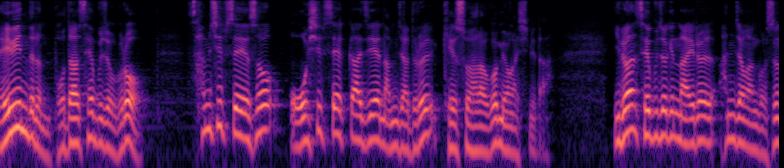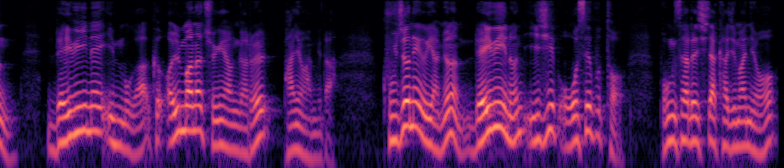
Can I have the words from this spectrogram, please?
레윈들은 보다 세부적으로 30세에서 50세까지의 남자들을 계수하라고 명하십니다. 이러한 세부적인 나이를 한정한 것은 레윈의 임무가 그 얼마나 중요한가를 반영합니다. 구전에 의하면 레위인은 25세부터 봉사를 시작하지만요.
